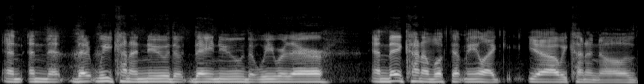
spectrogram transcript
and, and that, that we kind of knew that they knew that we were there. And they kind of looked at me like, yeah, we kind of know.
